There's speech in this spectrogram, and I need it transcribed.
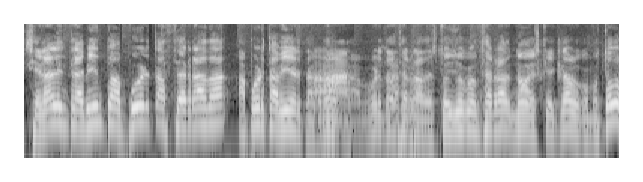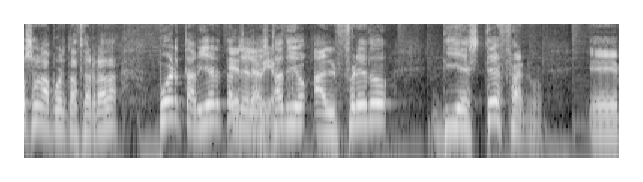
será el entrenamiento a puerta cerrada, a puerta abierta, perdón, ah. a puerta cerrada. Estoy yo con cerrado. No, es que claro, como todos son a puerta cerrada, puerta abierta en el estadio Alfredo Di Stéfano. Eh,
